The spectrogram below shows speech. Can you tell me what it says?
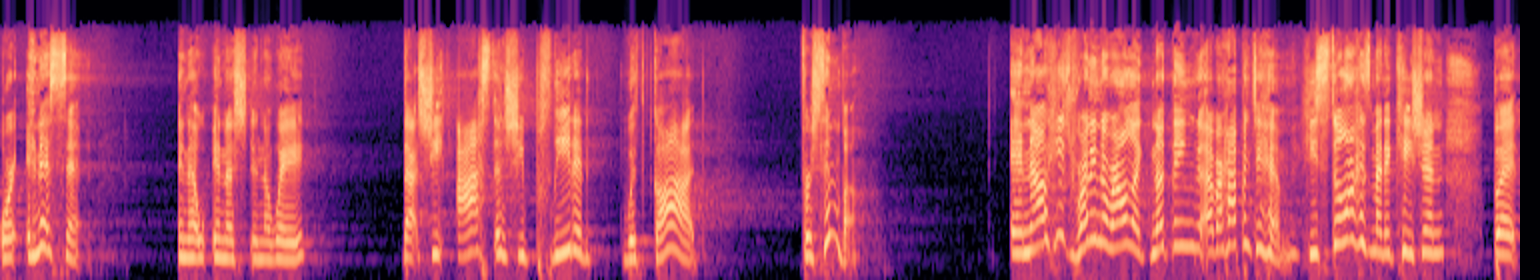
or innocent in a, in a, in a way that she asked and she pleaded with God for Simba. And now he's running around like nothing ever happened to him. He's still on his medication, but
